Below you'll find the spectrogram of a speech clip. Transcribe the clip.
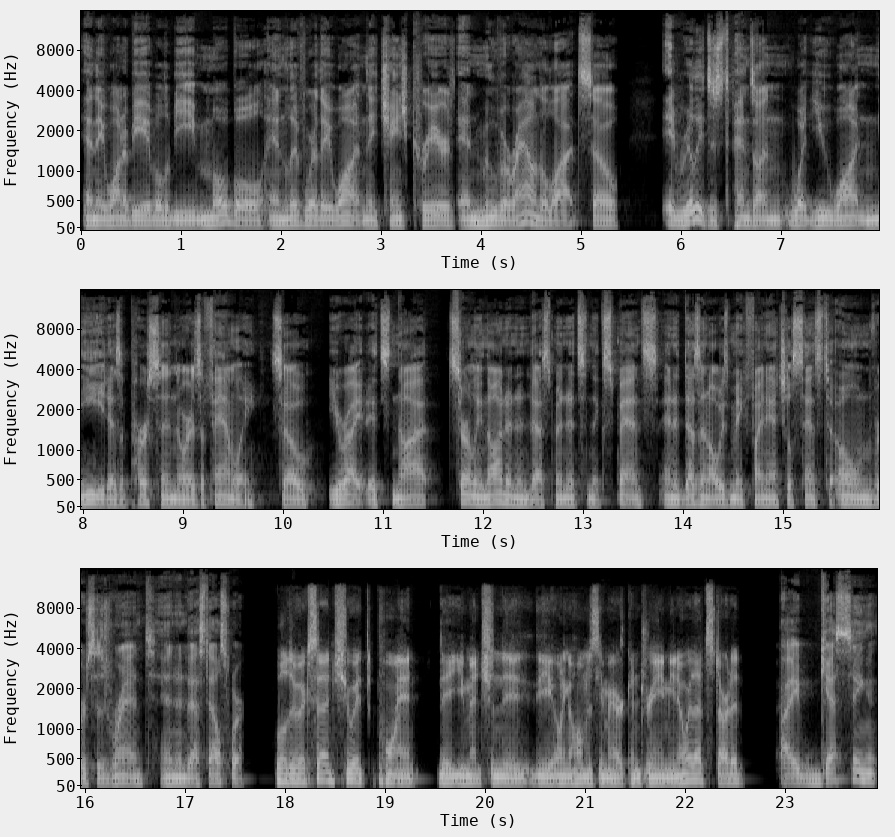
and they want to be able to be mobile and live where they want and they change careers and move around a lot. So it really just depends on what you want and need as a person or as a family. So you're right. It's not certainly not an investment. It's an expense and it doesn't always make financial sense to own versus rent and invest elsewhere. Well, to accentuate the point that you mentioned, the the owning a home is the American dream. You know where that started? I'm guessing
